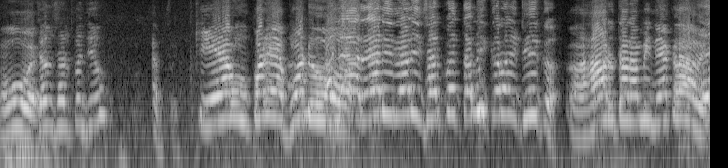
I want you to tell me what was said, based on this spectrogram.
ઓય ચમ સરપંચ એવું? કેવું પડે મોડું રેડી રેડી સરપંચ તમે કરાય ઠીક. હારું તાર અમે નેકળા એ આવે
